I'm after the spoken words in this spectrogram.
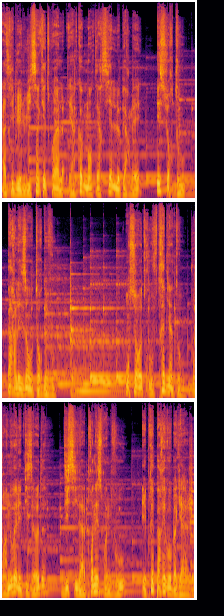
attribuez-lui 5 étoiles et un commentaire si elle le permet, et surtout, parlez-en autour de vous. On se retrouve très bientôt pour un nouvel épisode. D'ici là, prenez soin de vous et préparez vos bagages.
